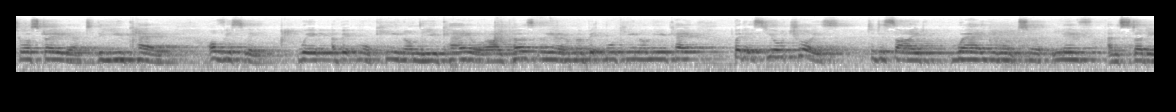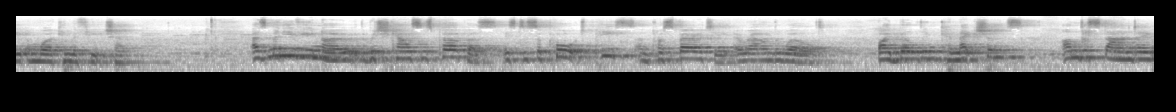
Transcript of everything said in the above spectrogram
to Australia, to the UK. Obviously, we're a bit more keen on the UK, or I personally am a bit more keen on the UK, but it's your choice to decide where you want to live and study and work in the future. As many of you know, the British Council's purpose is to support peace and prosperity around the world by building connections, understanding,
